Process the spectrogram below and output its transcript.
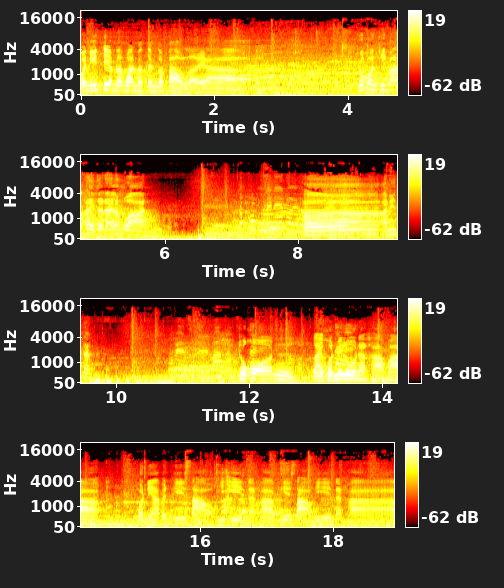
วันนี้เตรียมรางวัลมาเต็มกระเป๋าเลยอะ ทุกคนคิดว่าใครจะได้รางวัล ต้องคงรู้แน่ๆเลยเออ อันนี้แต่งเป็นโดเรล่าค่ะทุกคนหลายคนไม่รู้นะครับว่าคนนี้เป็นพี่สาวพี่อินนะครับพี่สาวพี่อินนะครับ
